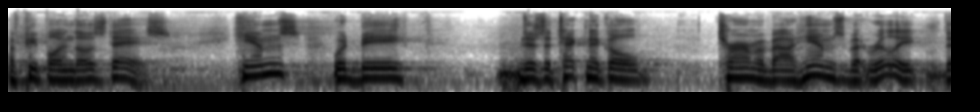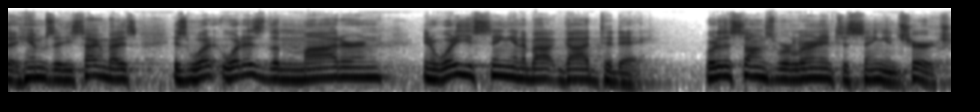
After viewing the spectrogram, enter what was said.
of people in those days. Hymns would be, there's a technical term about hymns, but really the hymns that he's talking about is, is what, what is the modern, you know, what are you singing about God today? What are the songs we're learning to sing in church?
